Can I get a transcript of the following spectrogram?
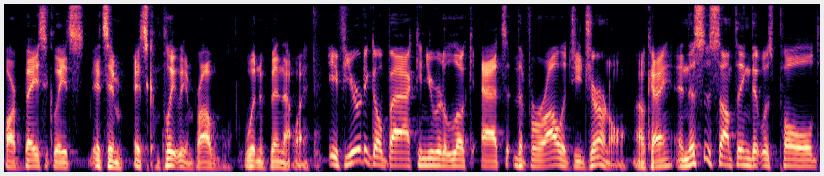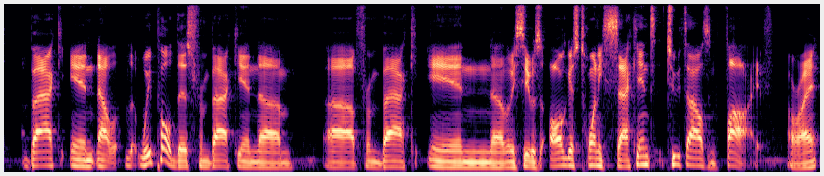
are basically it's it's it's completely improbable. Wouldn't have been that way. If you were to go back and you were to look at the Virology Journal, okay, and this is something that was pulled back in. Now we pulled this from back in. Um, uh, from back in, uh, let me see, it was August 22nd, 2005. All right.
